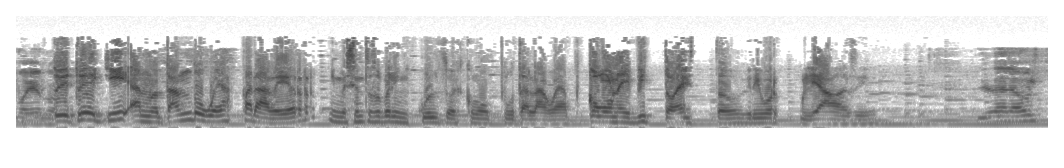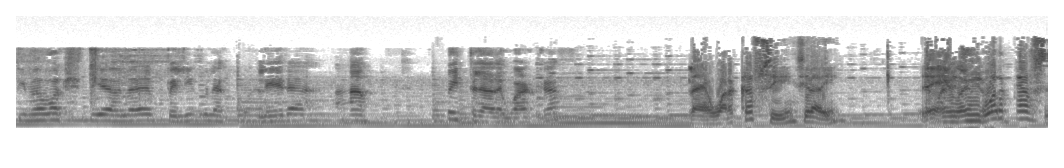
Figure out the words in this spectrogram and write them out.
Voy a Estoy, estoy aquí anotando weas para ver y me siento súper inculto. Es como puta la wea. ¿Cómo no habéis visto esto? Gribor culiado así. Y de la última weá que te iba a hablar en películas, ¿cuál era? Ah, ¿viste la de Warcraft? La de Warcraft sí, sí la vi. En, en Warcraft,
